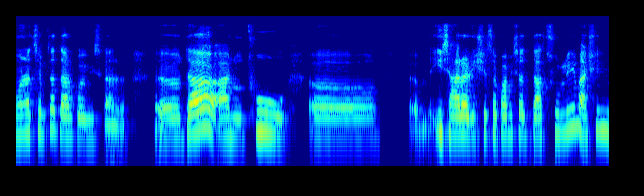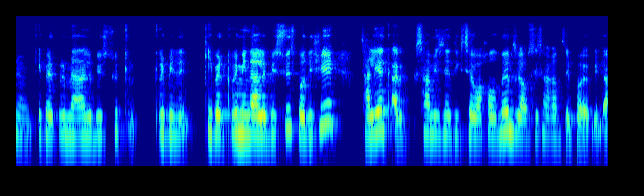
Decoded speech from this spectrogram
მონაცემთა დარღვევისგან და ანუ თუ ის არ არის შესაბამისად დაცული, მაშინ კიბერკრიმინალებისთვის კიბერკრიმინალებისთვის ბოდიში ძალიან კარგი სამიზნედ იქცევა ხოლმე მსგავსი სახელმწიფოები და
